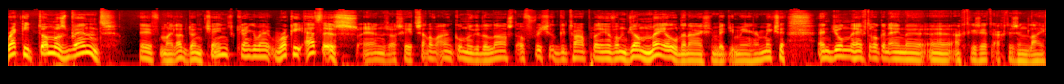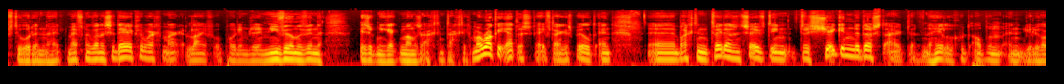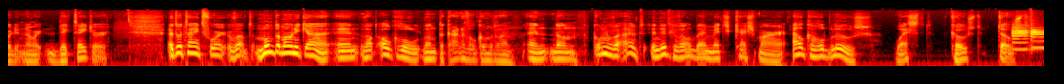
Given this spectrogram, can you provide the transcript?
Rocky Thomas Band. If My Luck Don't Change krijgen wij Rocky Athos. En zoals hij het zelf aankondigde, de last official guitar player van John Mayall. Daarna is je een beetje meer gaan mixen. En John heeft er ook een einde uh, achter gezet, achter zijn live tour. En hij heeft nog wel een cd uitgebracht, maar live op podium zul je niet veel meer vinden. Is ook niet gek, man is 88. Maar Rocky Athos heeft daar gespeeld en uh, bracht in 2017 The Shaking the Dust uit. Een heel goed album en jullie hoorden het nummer Dictator. Het wordt tijd voor wat mondharmonica en wat alcohol, want de carnaval komt eraan. En dan komen we uit, in dit geval bij Mitch Cashmar, Alcohol Blues, West Coast Toast.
